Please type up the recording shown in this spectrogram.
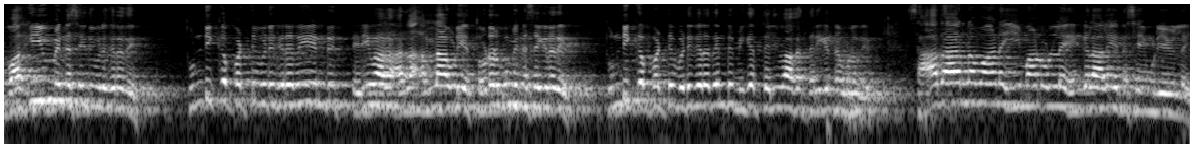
வகையும் என்ன செய்து விடுகிறது? துண்டிக்கப்பட்டு விடுகிறது என்று தெளிவாக அல்லா அல்லாவுடைய தொடர்பும் என்ன செய்கிறது? துண்டிக்கப்பட்டு விடுகிறது என்று மிக தெளிவாக தெரிகின்ற பொழுது சாதாரணமான ஈமான் உள்ள எங்களாலே என்ன செய்ய முடியவில்லை?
